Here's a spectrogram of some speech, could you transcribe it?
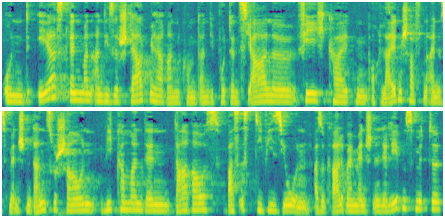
Und erst wenn man an diese Stärken herankommt, an die Potenziale, Fähigkeiten, auch Leidenschaften eines Menschen, dann zu schauen, wie kann man denn daraus, was ist die Vision? Also gerade bei Menschen in der Lebensmitte,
